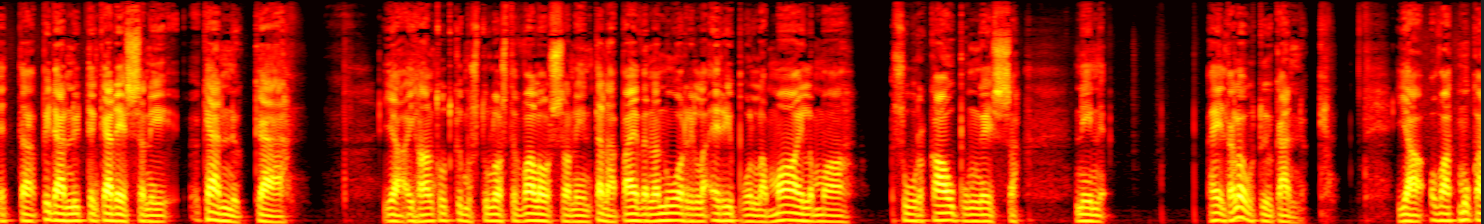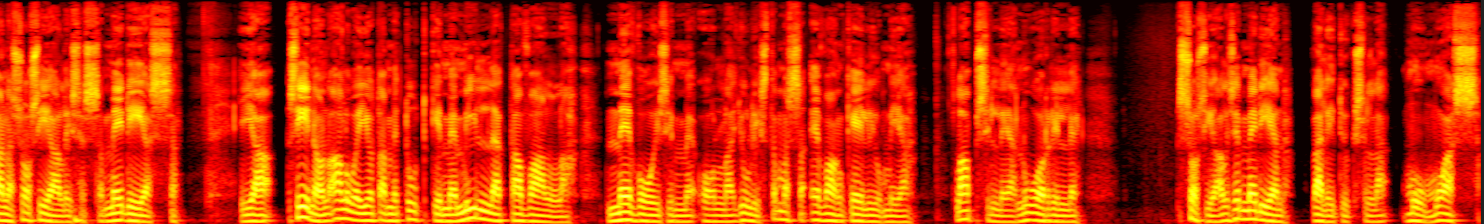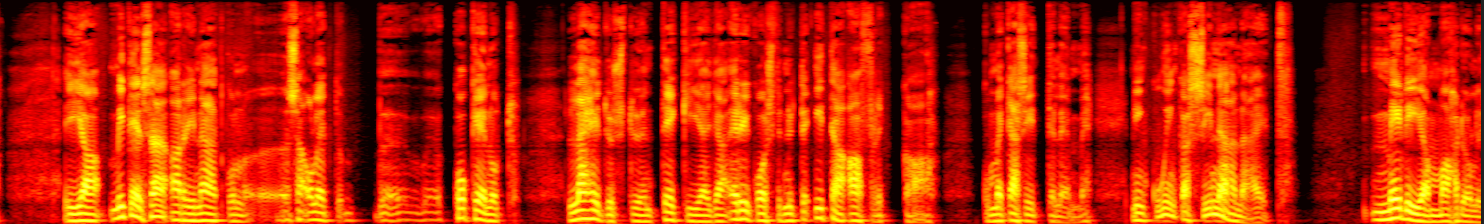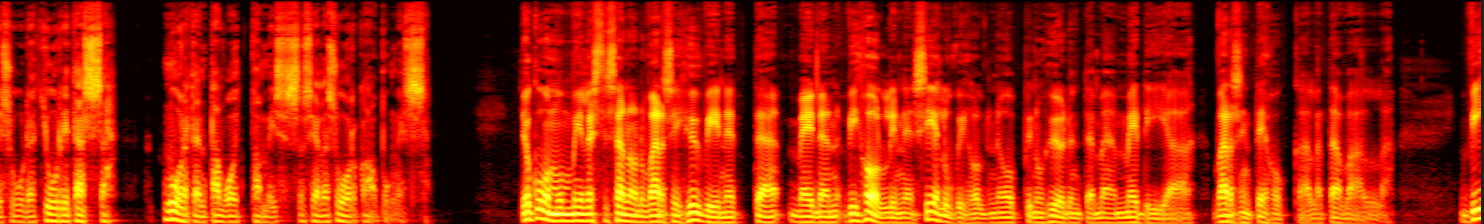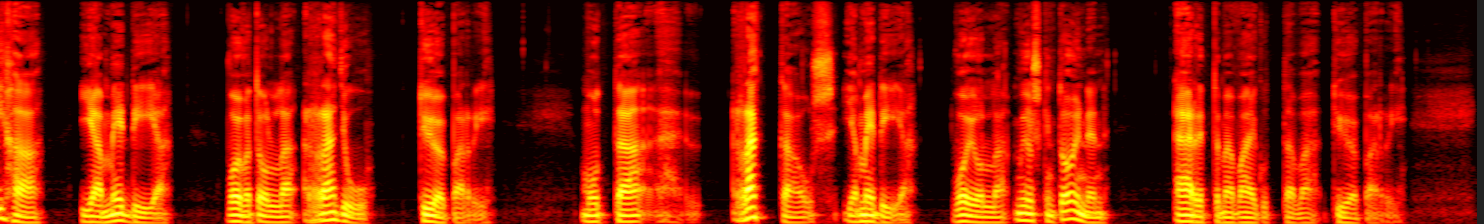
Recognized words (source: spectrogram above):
että pidän nytten kädessäni kännykkää. Ja ihan tutkimustulosten valossa, niin tänä päivänä nuorilla eri puolilla maailmaa, suurkaupungeissa, niin heiltä löytyy kännykkä. Ja ovat mukana sosiaalisessa mediassa – ja siinä on alue, jota me tutkimme, millä tavalla me voisimme olla julistamassa evankeliumia lapsille ja nuorille sosiaalisen median välityksellä muun muassa. Ja miten sä Ari näet, kun sä olet kokenut lähetystyön tekijä ja erikoisesti nyt Itä-Afrikkaa, kun me käsittelemme, niin kuinka sinä näet median mahdollisuudet juuri tässä – nuorten tavoittamisessa siellä suurkaupungissa. Joku on mun mielestä sanonut varsin hyvin, että meidän vihollinen, sieluvihollinen on oppinut hyödyntämään mediaa varsin tehokkaalla tavalla. viha ja media voivat olla raju työpari, mutta rakkaus ja media voi olla myöskin toinen äärettömän vaikuttava työpari.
